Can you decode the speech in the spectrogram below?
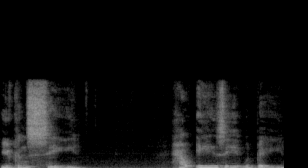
You can see how easy it would be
